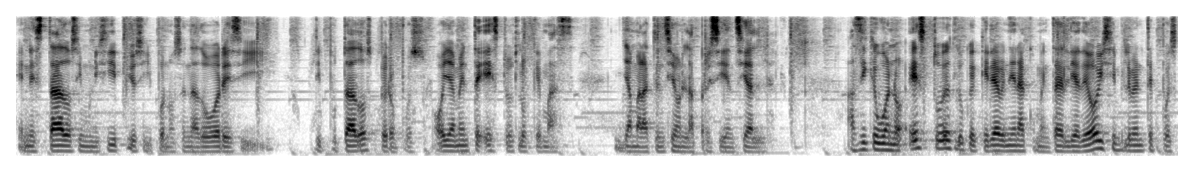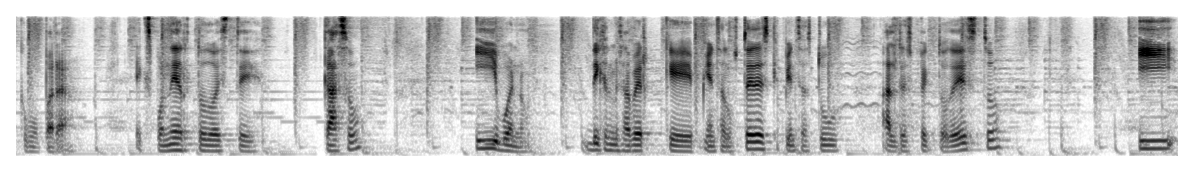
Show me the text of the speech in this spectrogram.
en estados y municipios y bueno, senadores y diputados, pero pues obviamente esto es lo que más llama la atención, la presidencial. Así que bueno, esto es lo que quería venir a comentar el día de hoy, simplemente pues como para exponer todo este caso. Y bueno, déjenme saber qué piensan ustedes, qué piensas tú al respecto de esto. Y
